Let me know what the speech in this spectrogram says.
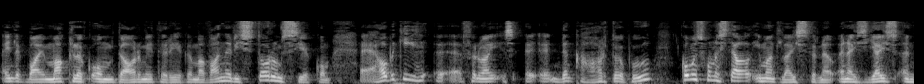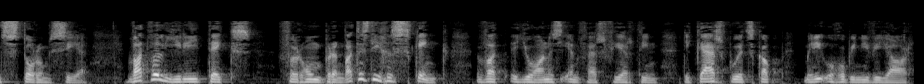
eintlik baie maklik om daarmee te reken, maar wanneer die stormsee kom, uh, hou 'n bietjie uh, vir my uh, dink hardop hoe. Kom ons veronderstel iemand luister nou en hy's juis in stormsee. Wat wil hierdie teks vir hom bring? Wat is die geskenk wat Johannes 1 vers 14, die Kersboodskap met die oog op die nuwe jaar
